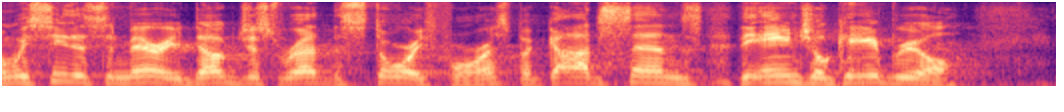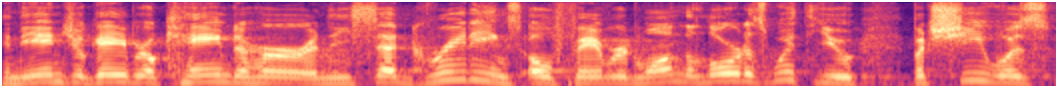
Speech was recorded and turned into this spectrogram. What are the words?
And we see this in Mary. Doug just read the story for us, but God sends the angel Gabriel. And the angel Gabriel came to her and he said, Greetings, O favored one, the Lord is with you. But she was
